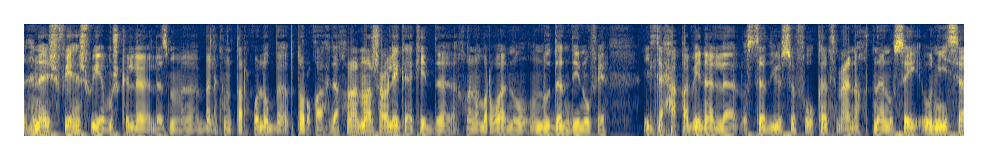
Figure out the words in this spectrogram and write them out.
هنا فيها شوية مشكل لازم بالك نطرقوا له بطرق واحدة أخرى. نرجعوا لك أكيد خونا مروان وندندنوا فيه. التحق بنا الأستاذ يوسف وكانت معنا أختنا نسي أنيسة.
